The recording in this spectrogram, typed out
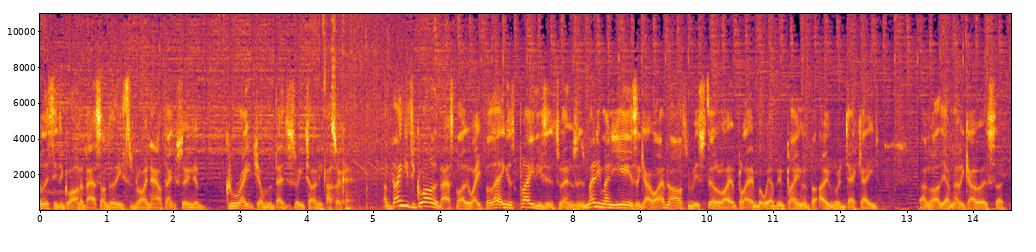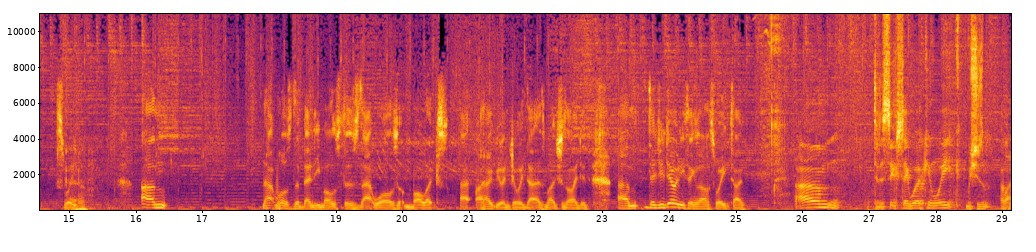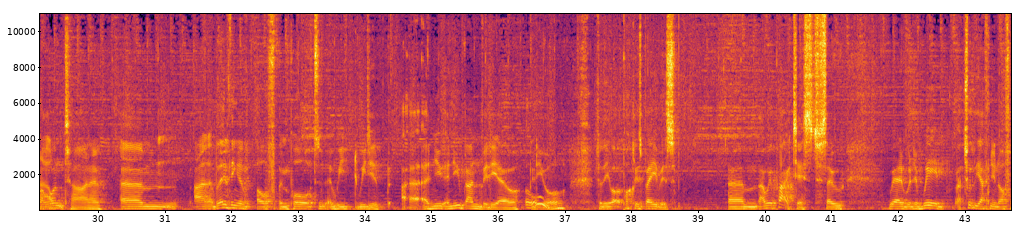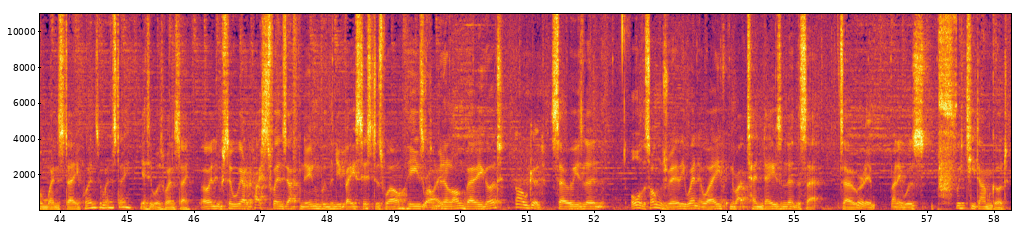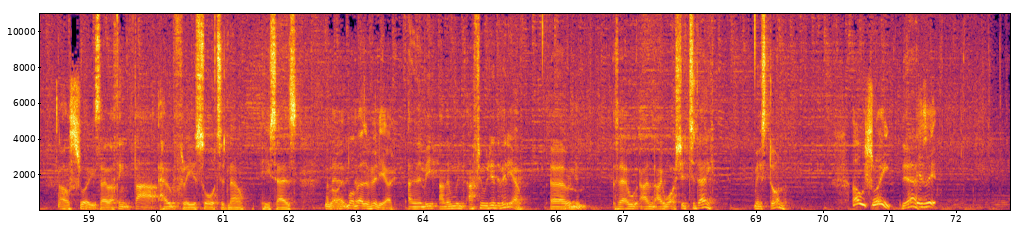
You're listening to Guana Batz Underneath right now. Thanks for doing a great job on the bed this week, Tony. That's okay. And thank you to Guana Batz, by the way, for letting us play these instruments. It was many, many years ago. I haven't asked them if it's still right to play them, but we have been playing them for over a decade. And like, they haven't had a go at us, so sweet. Um, that was the Bendy Monsters. That was bollocks. I hope you enjoyed that as much as I did. Um, did you do anything last week, Tone? Um, did a six day working week, which is as I Wow. want. I know. Um, and, but anything of, of import, we we did a, a new a new band video video for the Apocalypse Babys. Um, and we practiced. So we had we did weird. I took the afternoon off on Wednesday. Wednesday, Wednesday? Yes, it was Wednesday. Oh, and so we had a practice Wednesday afternoon with the new bassist as well. He's Right. coming along very good. Oh, good. So he's learned all the songs really, went away in about 10 days and learned the set. So Brilliant. And it was pretty damn good. Oh, sweet. So I think that hopefully is sorted now, he says. And Right, then, what about the video? and then, we, and then we, after we did the video. Um, so, and I watched it today. It's done. Oh, sweet. Yeah. Is it?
